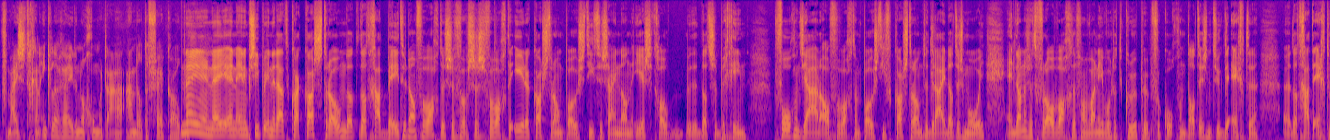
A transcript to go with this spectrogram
Voor mij is het geen enkele reden nog om het aandeel te verkopen. Nee, nee, nee. En, in principe inderdaad qua kaststroom, dat, dat gaat beter dan verwacht. Dus ze, verwachten eerder kaststroom positief te zijn dan eerst. Ik geloof dat ze begin volgend jaar al verwachten een positieve kaststroom te draaien. Dat is mooi. En dan is het vooral wachten van wanneer wordt het Grubhub verkocht. Want dat is natuurlijk de echte, uh, dat gaat de echte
